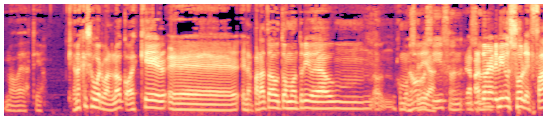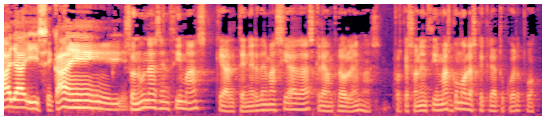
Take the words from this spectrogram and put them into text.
no veas, tío. Que no es que se vuelvan locos, es que eh, el aparato automotriz es un... ¿Cómo No, sería? sí, son- el aparato son- nervioso le falla y se cae y... Son unas enzimas que al tener demasiadas crean problemas. Porque son enzimas como las que crea tu cuerpo.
